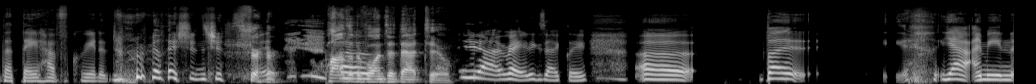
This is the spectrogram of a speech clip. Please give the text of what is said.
that they have created relationships Sure, with. positive Um, ones at that too. Yeah, right, exactly. Uh but yeah, I mean,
